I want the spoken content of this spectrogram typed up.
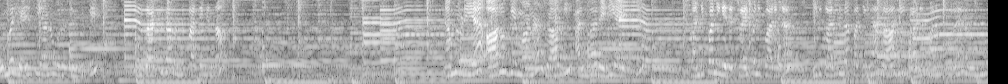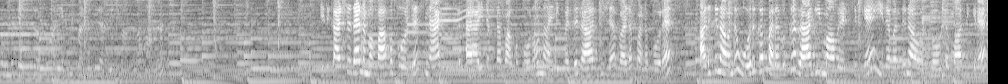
ரொம்ப ஹெல்த்தியான ஒரு ரெசிபி இதுக்கு அடுத்ததாக வந்து பார்த்தீங்கன்னா நம்மளுடைய ஆரோக்கியமான ராகி அல்வா ரெடி ஆயிடுச்சு. கண்டிப்பாக நீங்கள் இதை ட்ரை பண்ணி பாருங்கள் இதுக்கு அடுத்ததாக பார்த்தீங்கன்னா ராகி வடை பண்ண போகிறேன் ரொம்ப ரொம்ப டேஸ்ட்டாக இருக்கும். அது எப்படி பண்ணுது அப்படின்னு பார்க்கலாம் வாங்க. இதுக்கு அடுத்ததாக நம்ம பார்க்க போகிறது ஸ்நாக்ஸ் ஐட்டம் தான் பார்க்க போகிறோம் நான் இன்னைக்கு வந்து ராகியில் வடை பண்ண போகிறேன் அதுக்கு நான் வந்து ஒரு கப் அளவுக்கு ராகி மாவு எடுத்துருக்கேன். இதை வந்து நான் ஒரு பவுலில் மாற்றிக்கிறேன்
